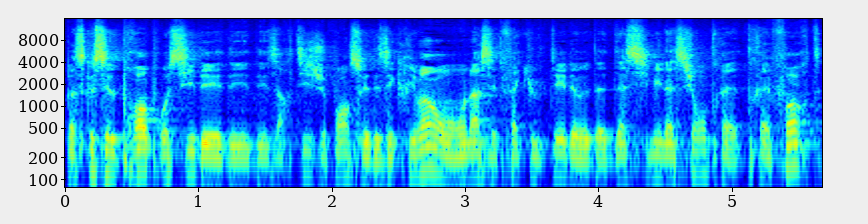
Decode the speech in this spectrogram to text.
parce que c'est le propre aussi des, artistes, je pense, et des écrivains. On a cette faculté d'assimilation très, très forte.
